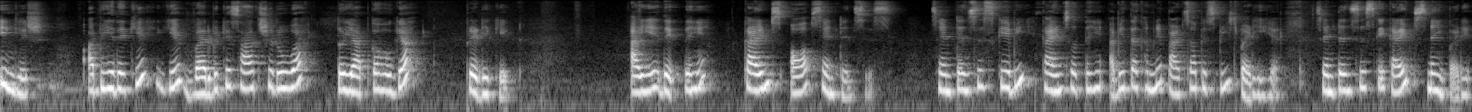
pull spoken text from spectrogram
इंग्लिश। अब ये देखिए, ये वर्ब के साथ शुरू हुआ तो ये आपका हो गया प्रेडिकेट। आइए देखते हैं काइंड्स ऑफ़ सेंटेंसेस। सेंटेंसेस के भी काइंड्स होते हैं। अभी तक हमने पार्ट्स ऑफ़ स्पीच पढ़ी है। सेंटेंसेस के काइंड्स नहीं पढ़े।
